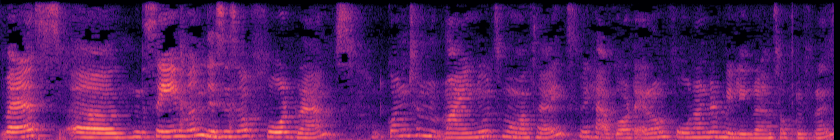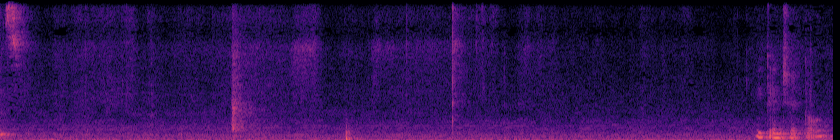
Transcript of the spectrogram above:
Whereas uh, the same one, this is of 4 grams. Minute small size, we have got around 400 milligrams of difference. can check out.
